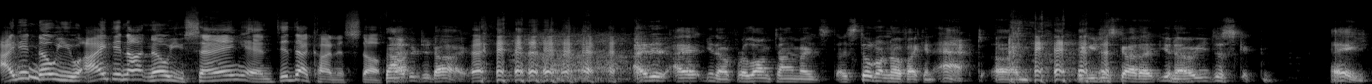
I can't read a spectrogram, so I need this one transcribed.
I didn't know you. I did not know you sang and did that kind of stuff. Neither did I. I did. I you know for a long time I, I still don't know if I can act. Um, you just gotta you know you just hey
